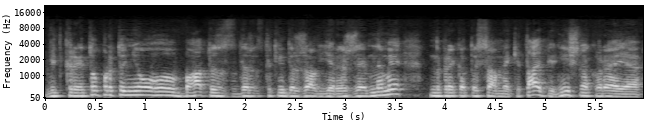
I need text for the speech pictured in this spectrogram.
відкрито проти нього. Багато з таких держав є режимними, наприклад, той самий Китай, Північна Корея,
